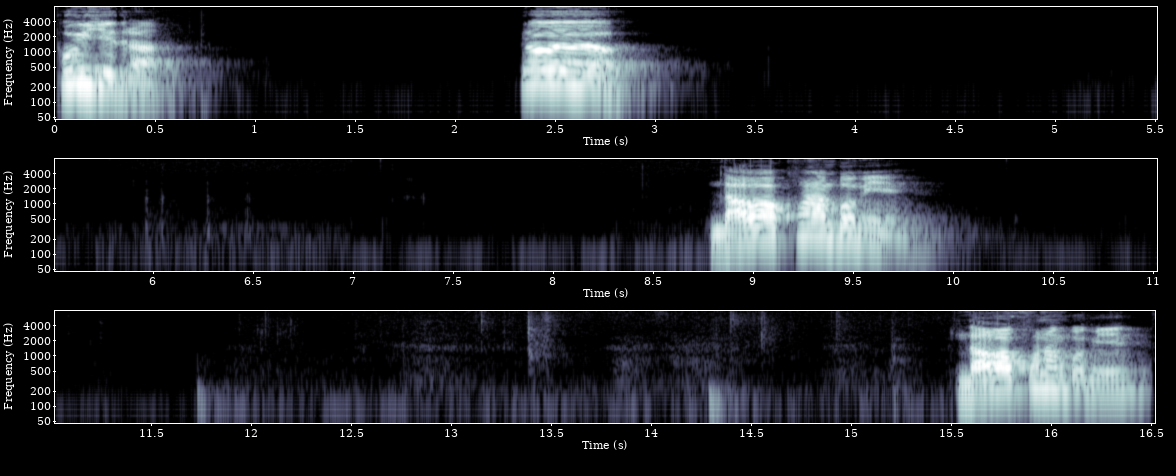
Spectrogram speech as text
보이지 얘들아? 여여여. 나와 코난 범인. 나와 코난 범인.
